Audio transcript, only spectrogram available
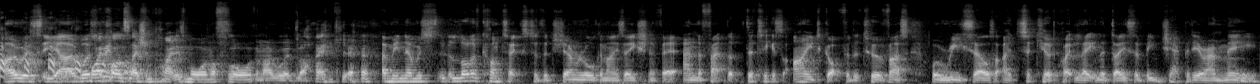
I was, yeah, I was. My really- consolation pint is more of a flaw than I would like. Yeah. I mean, there was a lot of context to the general organisation of it, and the fact that the tickets I'd got for the two of us were resales I'd secured quite late in the day, so there'd been jeopardy around me.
